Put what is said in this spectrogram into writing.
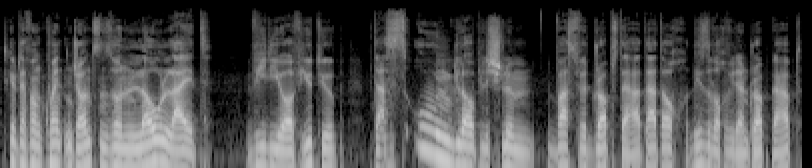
Es gibt ja von Quentin Johnston so ein Lowlight-Video auf YouTube. Das ist unglaublich schlimm, was für Drops der hat. Der hat auch diese Woche wieder einen Drop gehabt.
